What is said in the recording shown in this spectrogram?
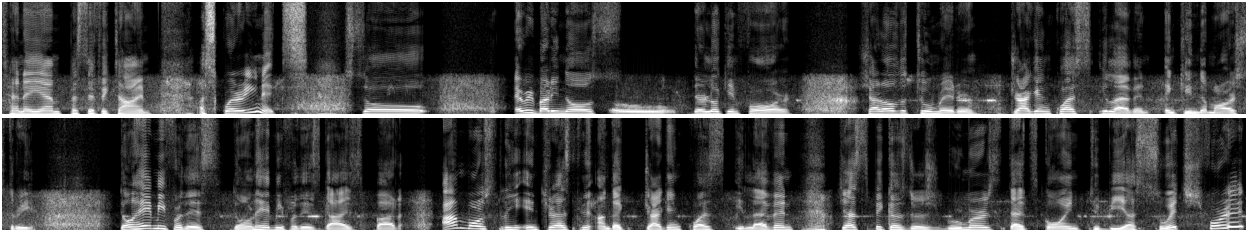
10 a.m. Pacific Time. A Square Enix. So everybody knows Oh, they're looking for Shadow of the Tomb Raider, Dragon Quest 11, and Kingdom Hearts 3. Don't hate me for this. Don't hate me for this, guys. But I'm mostly interested on the Dragon Quest 11 just because there's rumors that's going to be a Switch for it.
